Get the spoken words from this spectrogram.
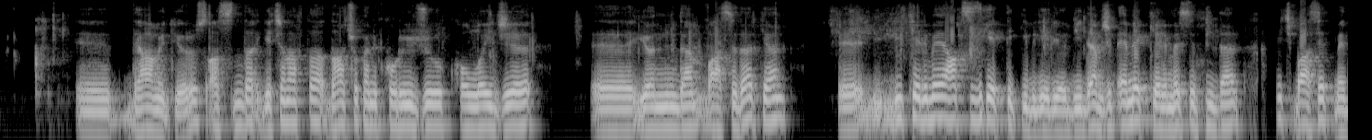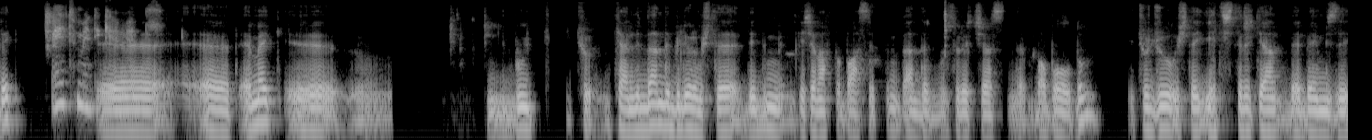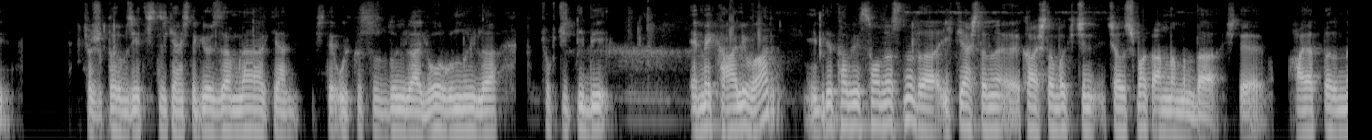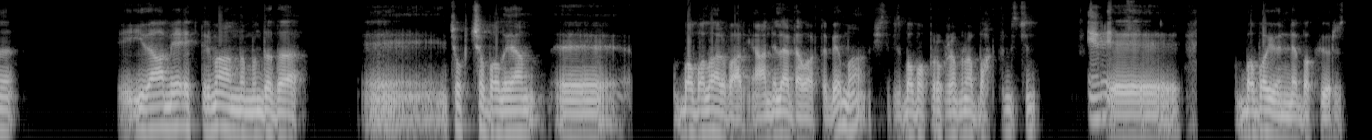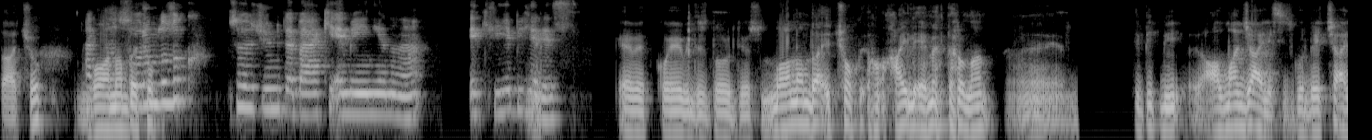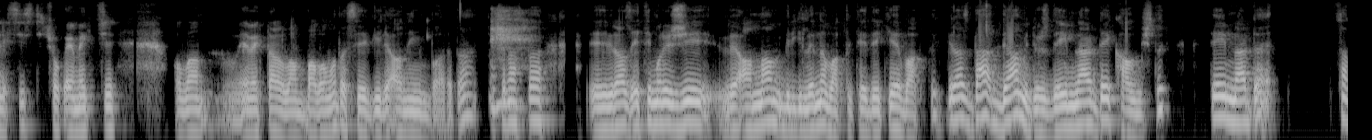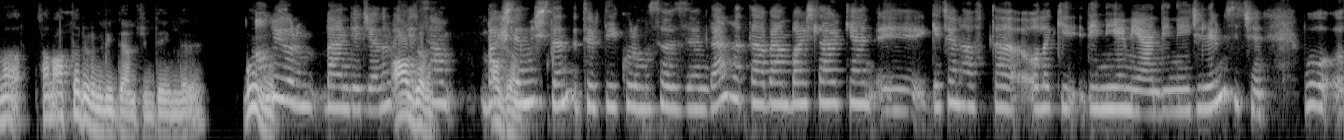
E, devam ediyoruz. Aslında geçen hafta daha çok hani koruyucu, kollayıcı e, yönünden bahsederken e, bir, bir kelimeye haksızlık ettik gibi geliyor Didemciğim. Emek kelimesinden hiç bahsetmedik. Etmedik. Ee, evet. Emek e, bu kendimden de biliyorum işte dedim geçen hafta bahsettim. Ben de bu süreç içerisinde baba oldum. E, çocuğu işte yetiştirirken bebeğimizi çocuklarımızı yetiştirirken işte gözlemlerken işte uykusuzluğuyla, yorgunluğuyla çok ciddi bir emek hali var. E bir de tabii sonrasında da ihtiyaçlarını karşılamak için çalışmak anlamında işte hayatlarını e, idame ettirme anlamında da e, çok çabalayan e, babalar var. Yani anneler de var tabii ama işte biz baba programına baktığımız için evet. e, baba yönüne bakıyoruz daha çok. Hatta Bu anlamda sorumluluk çok... sözcüğünü de belki emeğin yanına ekleyebiliriz. Evet koyabiliriz doğru diyorsun. Bu anlamda çok hayli emektar olan e, tipik bir Almancı ailesiyiz, gurbetçi ailesiyiz. Çok emekçi olan, emektar olan babama da sevgili anayım bu arada. Geçen hafta e, biraz etimoloji ve anlam bilgilerine baktık, TDK'ye baktık. Biraz daha devam ediyoruz. Deyimlerde kalmıştık. Deyimlerde sana sana aktarıyorum Bidemciğim deyimleri. Buyurunuz. Alıyorum ben de canım. Al evet, canım. Sen başlamıştın Türk Dil Kurumu sözlüğünden. Hatta ben başlarken e, geçen hafta ola ki dinleyemeyen dinleyicilerimiz için bu e,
